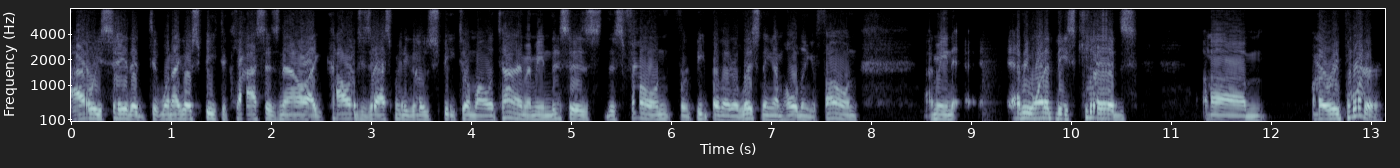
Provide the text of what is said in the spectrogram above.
i always say that when i go speak to classes now like colleges ask me to go speak to them all the time. I mean this is this phone for people that are listening i'm holding a phone. I mean every one of these kids um, are a reporter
